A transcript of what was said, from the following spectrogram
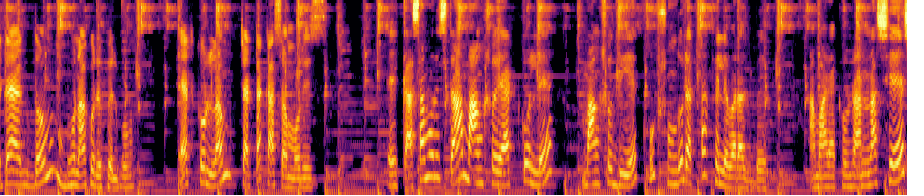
এটা একদম ভোনা করে ফেলব। অ্যাড করলাম চারটা কাঁচামরিচ। এই কাঁচামরিচটা মাংস অ্যাড করলে মাংস দিয়ে খুব সুন্দর একটা ফ্লেভার আসবে। আমার এখন রান্না শেষ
